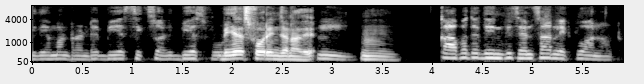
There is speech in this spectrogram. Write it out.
ఇది ఏమంటారు అంటే BS six BS four BS four engine అది. కాకపోతే దీనికి సెన్సార్లు ఎక్కువ అన్నట్టు.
